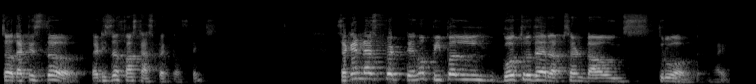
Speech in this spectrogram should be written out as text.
so that is the that is the first aspect of things. Second aspect you know people go through their ups and downs throughout right?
